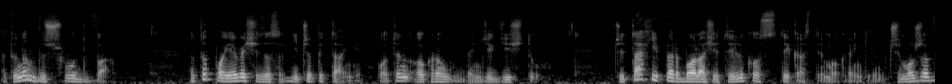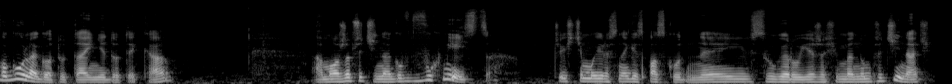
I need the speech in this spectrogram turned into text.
a tu nam wyszło 2. No to pojawia się zasadnicze pytanie, bo ten okrąg będzie gdzieś tu. Czy ta hiperbola się tylko styka z tym okręgiem? Czy może w ogóle go tutaj nie dotyka? A może przecina go w dwóch miejscach? Oczywiście mój rysunek jest paskudny i sugeruje, że się będą przecinać,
